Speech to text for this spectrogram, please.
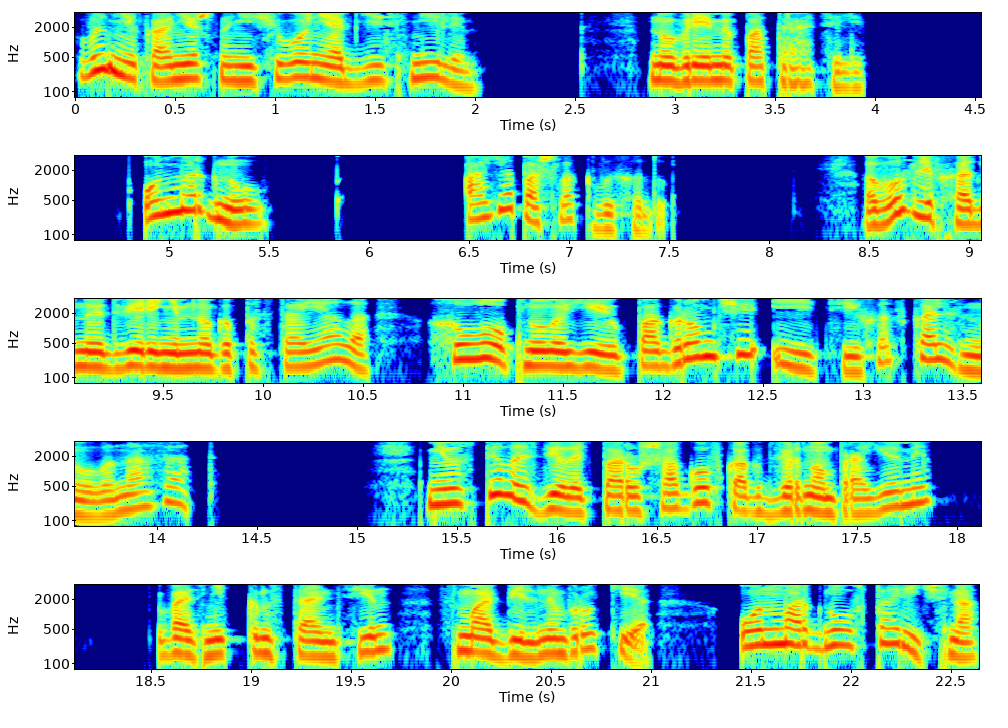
Вы мне, конечно, ничего не объяснили, но время потратили. Он моргнул, а я пошла к выходу. Возле входной двери немного постояла, хлопнула ею погромче и тихо скользнула назад. Не успела сделать пару шагов, как в дверном проеме возник Константин с мобильным в руке. Он моргнул вторично,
